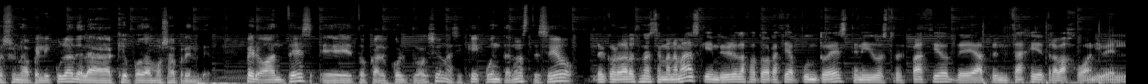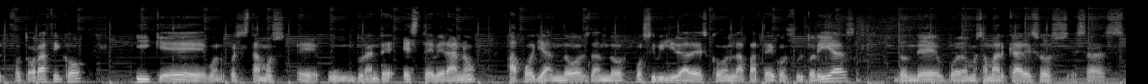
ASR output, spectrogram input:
es una película de la que podamos aprender. Pero antes eh, toca el call to action, así que cuéntanos, Teseo. Recordaros una semana más que en vivirdelafotografía.es tenéis vuestro espacio de aprendizaje y de trabajo a nivel fotográfico y que bueno pues estamos eh, durante este verano apoyándoos, dando posibilidades con la parte de consultorías, donde podemos marcar esos, esos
